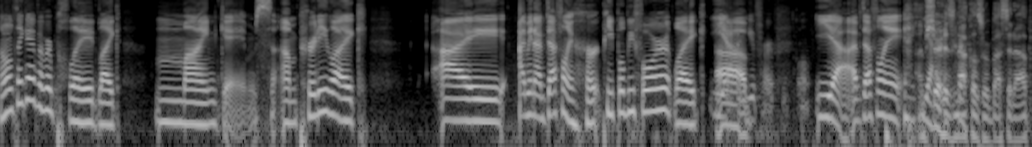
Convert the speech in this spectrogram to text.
I don't think I've ever played like mind games. I'm pretty like I I mean I've definitely hurt people before. Like Yeah, uh, you've hurt people. Yeah, I've definitely. I'm yeah. sure his knuckles were busted up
